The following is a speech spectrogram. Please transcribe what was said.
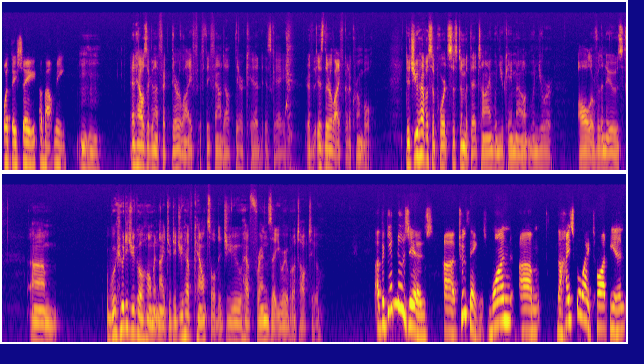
what they say about me. Mm-hmm. And how is it going to affect their life if they found out their kid is gay? Is their life going to crumble? Did you have a support system at that time when you came out, when you were all over the news? Um, who did you go home at night to? Did you have counsel? Did you have friends that you were able to talk to? Uh, the good news is uh, two things. One, um, the high school I taught in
